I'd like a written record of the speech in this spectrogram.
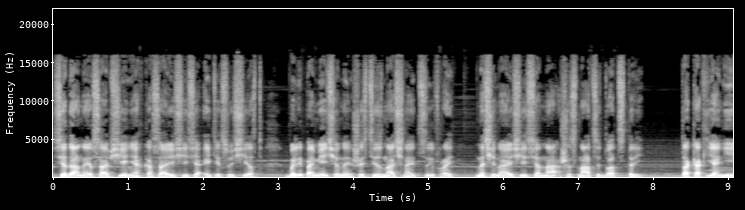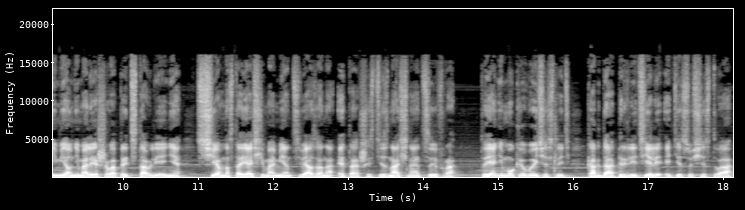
Все данные в сообщениях, касающиеся этих существ, были помечены шестизначной цифрой, начинающейся на 1623. Так как я не имел ни малейшего представления, с чем в настоящий момент связана эта шестизначная цифра, то я не мог и вычислить, когда прилетели эти существа,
